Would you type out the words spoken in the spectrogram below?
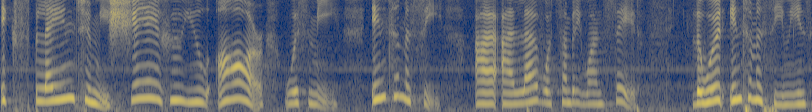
Explain to me, share who you are with me. Intimacy. I, I love what somebody once said. The word intimacy means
